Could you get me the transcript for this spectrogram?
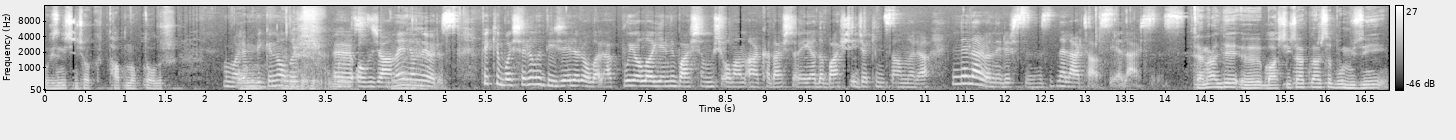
Bu bizim için çok top nokta olur. Umarım bir gün olur, e, olacağına inanıyoruz. Peki başarılı DJ'ler olarak bu yola yeni başlamış olan arkadaşlara ya da başlayacak insanlara neler önerirsiniz, neler tavsiye edersiniz? Temelde e, başlayacaklarsa bu müziği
